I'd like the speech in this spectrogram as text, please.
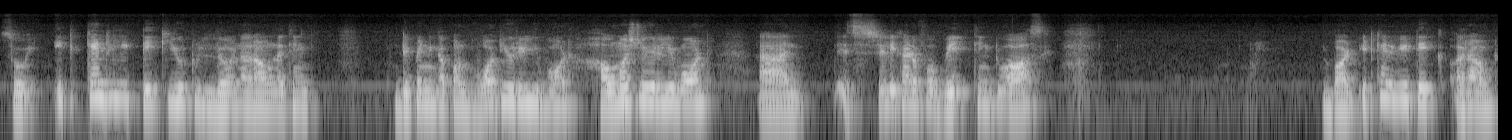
So it can really take you to learn around. I think depending upon what you really want, how much do you really want and it's really kind of a vague thing to ask but it can really take around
